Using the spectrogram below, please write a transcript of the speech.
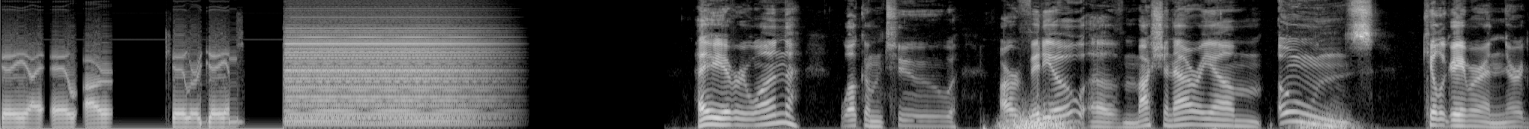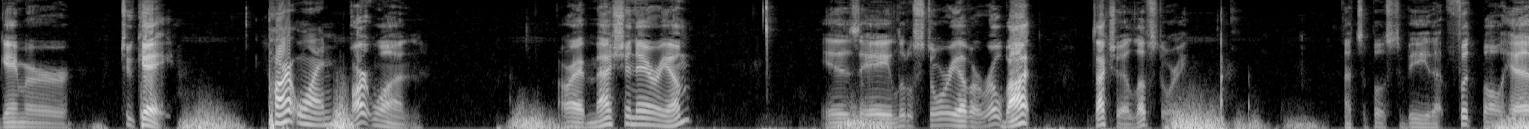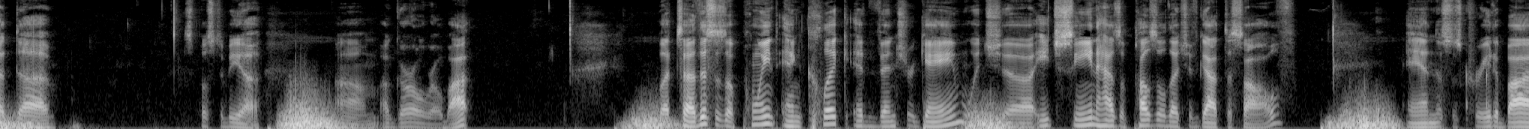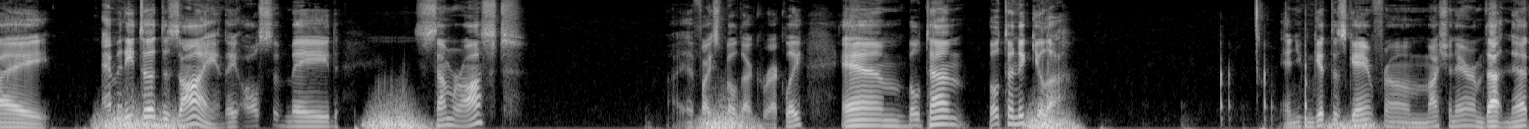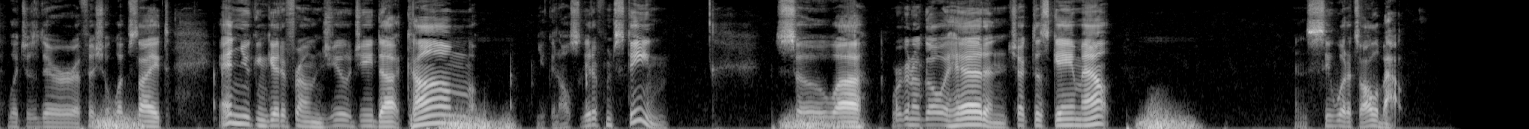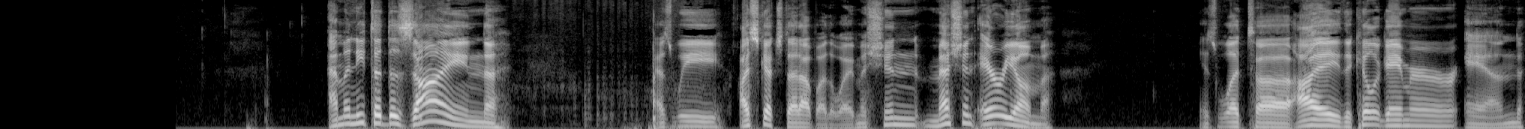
K-I-L-R. Killer Games. Hey everyone, welcome to our video of Machinarium owns KILR Gamer and Nerd Gamer 2K, Part 1. part 1. Alright, Machinarium is a little story of a robot. It's actually a love story. That's supposed to be that football head, uh, supposed to be a, um, a girl robot. But uh, this is a point and click adventure game, which uh, each scene has a puzzle that you've got to solve. And this was created by Amanita Design. They also made Samorost, if I spelled that correctly, and Botan Botanicula. And you can get this game from machinarium.net, which is their official website, and you can get it from GOG.com. You can also get it from Steam. So uh, we're going to go ahead and check this game out and see what it's all about. Amanita Design. As we, I sketched that out by the way. Machine Machinarium is what uh, I, the KILR Gamer, and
